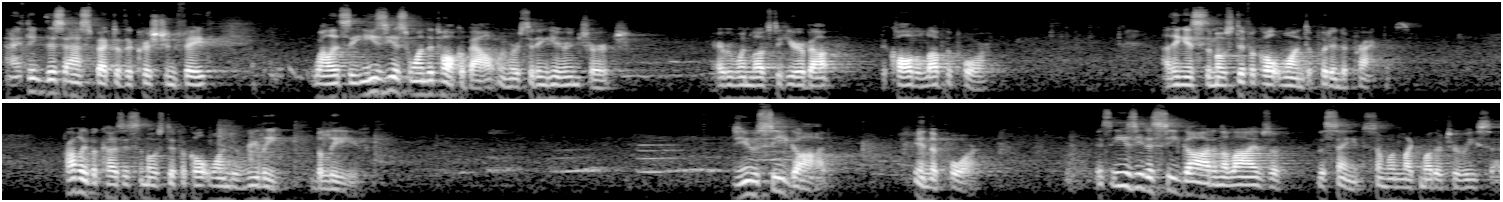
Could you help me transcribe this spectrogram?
And I think this aspect of the Christian faith, while it's the easiest one to talk about when we're sitting here in church, everyone loves to hear about the call to love the poor. I think it's the most difficult one to put into practice. Probably because it's the most difficult one to really believe. Do you see God in the poor? It's easy to see God in the lives of the saints, someone like Mother Teresa.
